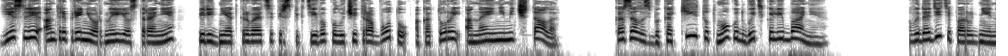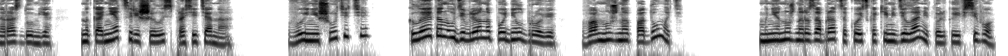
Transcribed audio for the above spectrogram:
Если антрепренер на ее стороне, перед ней открывается перспектива получить работу, о которой она и не мечтала. Казалось бы, какие тут могут быть колебания? «Вы дадите пару дней на раздумье?» Наконец решилась спросить она. «Вы не шутите?» Клейтон удивленно поднял брови. Вам нужно подумать? Мне нужно разобраться кое с какими делами только и всего.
